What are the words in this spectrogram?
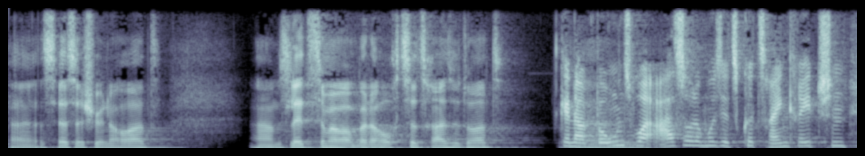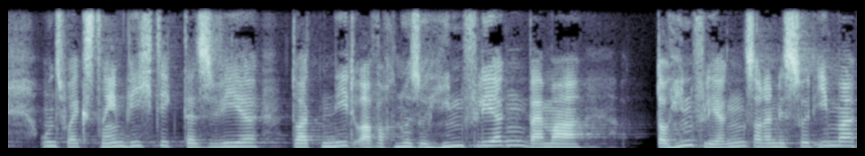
äh, sehr, sehr schöner Ort. Ähm, das letzte Mal waren wir bei der Hochzeitsreise dort. Genau, bei uns war auch so, da muss ich jetzt kurz reingrätschen, uns war extrem wichtig, dass wir dort nicht einfach nur so hinfliegen, weil wir dahin fliegen, sondern es sollte immer,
